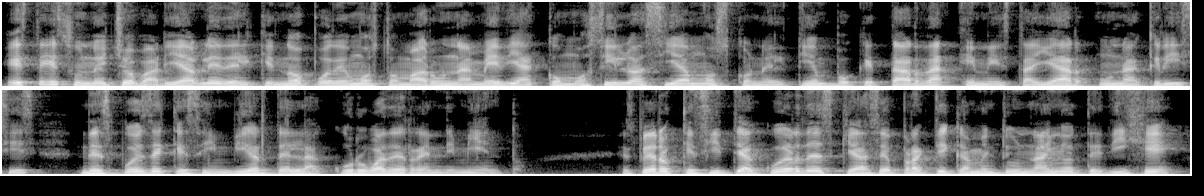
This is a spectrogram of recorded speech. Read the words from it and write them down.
Este es un hecho variable del que no podemos tomar una media como si lo hacíamos con el tiempo que tarda en estallar una crisis después de que se invierte la curva de rendimiento. Espero que sí te acuerdes que hace prácticamente un año te dije,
